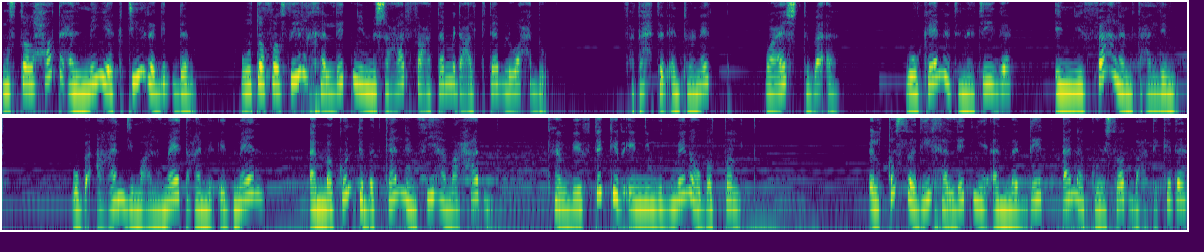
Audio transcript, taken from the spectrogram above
مصطلحات علمية كتيرة جدا وتفاصيل خلتني مش عارفة أعتمد على الكتاب لوحده. فتحت الإنترنت وعشت بقى وكانت النتيجة إني فعلا اتعلمت. وبقى عندي معلومات عن الإدمان أما كنت بتكلم فيها مع حد كان بيفتكر إني مدمنة وبطلت. القصة دي خلتني أما اديت أنا كورسات بعد كده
